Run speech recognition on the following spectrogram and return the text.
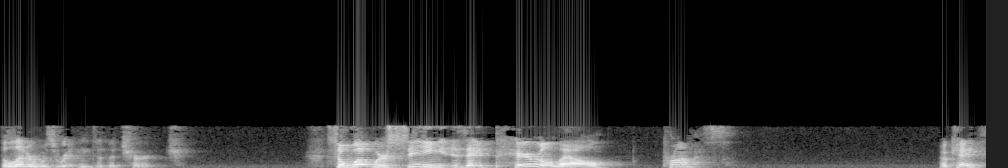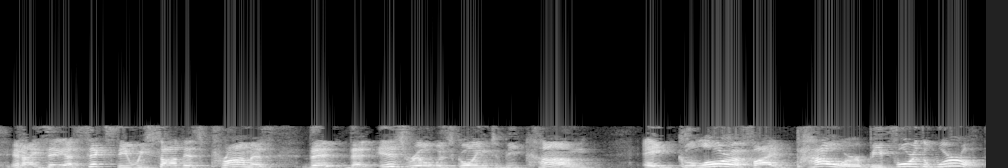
The letter was written to the church. So what we're seeing is a parallel promise. Okay? In Isaiah 60, we saw this promise that, that Israel was going to become a glorified power before the world.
